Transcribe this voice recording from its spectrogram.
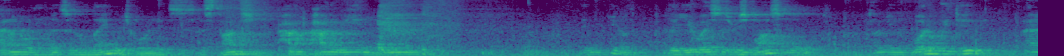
I don't know the that's the language for it. It's astonishing. How how do we intervene? And you know, the U.S. is responsible. I mean, what do we do? I,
